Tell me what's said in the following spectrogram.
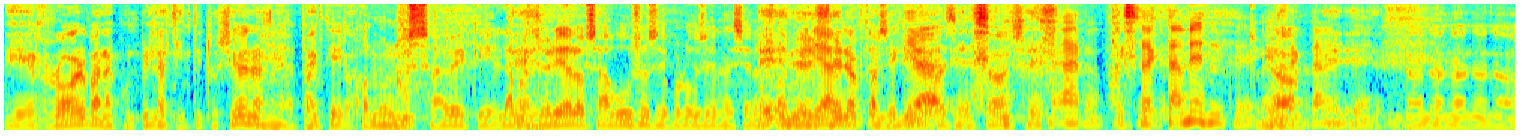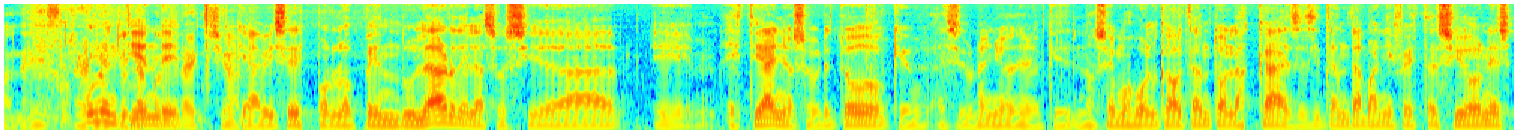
eh, rol van a cumplir las instituciones Mira, respecto? cuando uno ¿Mm? sabe que la mayoría de los abusos se producen en el seno En el familiar. seno entonces, ¿qué le familiar, entonces... Claro, exactamente, No, exactamente. eh, no, no, no, no, no, es Uno una entiende contradicción. que a veces por lo pendular de la sociedad, eh, este año sobre todo, que hace un año en el que nos hemos volcado tanto a las calles y tantas manifestaciones,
